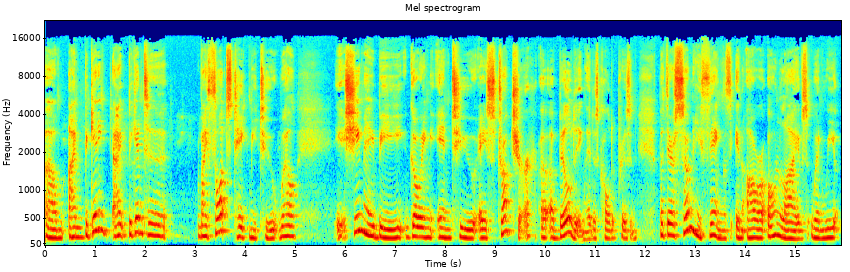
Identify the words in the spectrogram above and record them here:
um, I'm beginning. I begin to. My thoughts take me to well. She may be going into a structure, a, a building that is called a prison, but there are so many things in our own lives when we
